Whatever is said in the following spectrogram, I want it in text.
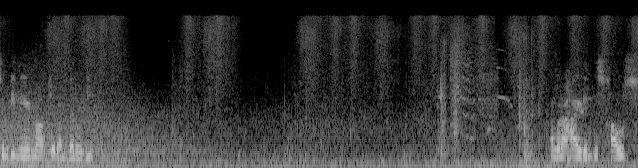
Proximity nade launcher on the ready. I'm gonna hide in this house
